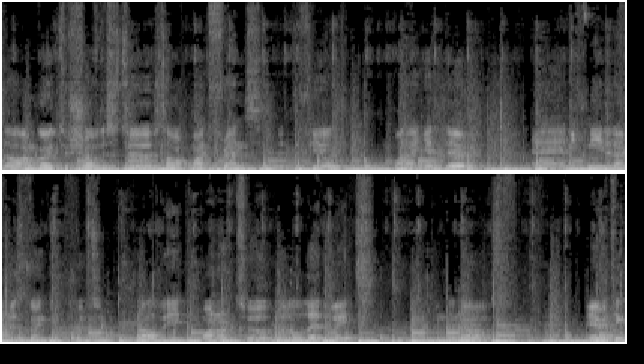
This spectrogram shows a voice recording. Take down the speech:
So I'm going to show this to some of my friends at the field when I get there needed, I'm just going to put probably one or two little lead weights in the nose. Everything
